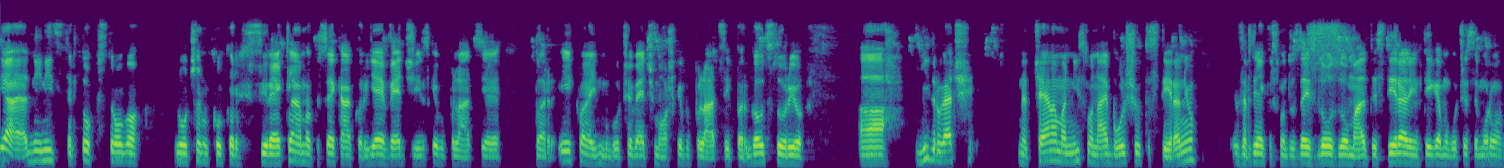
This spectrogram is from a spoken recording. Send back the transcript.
Ja, ni nič tako strogo ločen, kot si rekla, ampak vsekakor je več ženske populacije, pr ekva in mogoče več moške populacije, pr Goldstoryju. Uh, mi drugače, načeloma, nismo najboljši v testiranju, zaradi tega, ker smo do zdaj zelo, zelo malo testirali in tega mogoče se moramo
